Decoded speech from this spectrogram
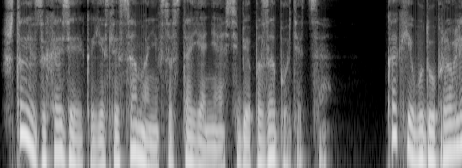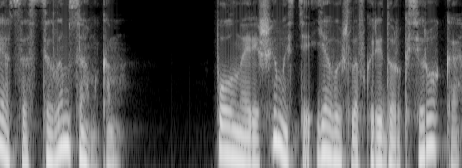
Что я за хозяйка, если сама не в состоянии о себе позаботиться? Как я буду управляться с целым замком? Полной решимости я вышла в коридор к Сирокко,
